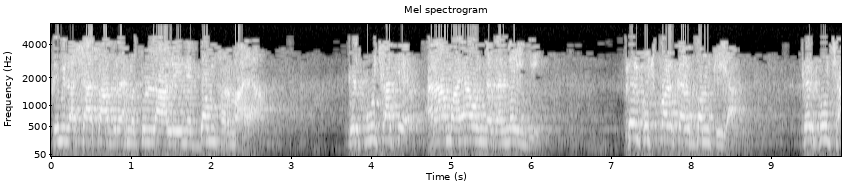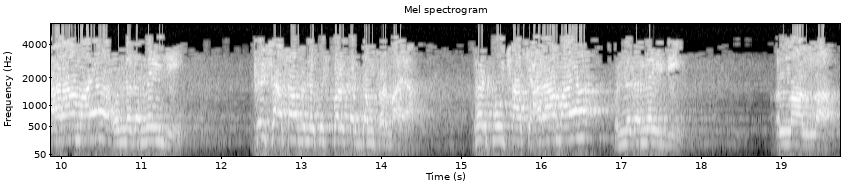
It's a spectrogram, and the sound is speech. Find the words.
کبلا شاہ صاحب رحمت اللہ علیہ نے دم فرمایا، پھر پوچھا کہ آرام آیا ان نگر نہیں دی پھر کچھ پڑھ کر دم کیا۔ پھر کچھ آرام آیا؟ اور نظر نہیں دی پھر شاہ صاحب نے کچھ پڑھ کر دم فرمایا۔ پھر پوچھا کہ آرام آیا؟ اور نظر نہیں دی اللہ اللہ۔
